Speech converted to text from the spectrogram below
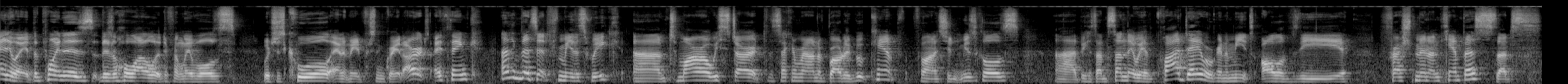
Anyway, the point is, there's a whole lot of different labels, which is cool, and it made for some great art, I think. I think that's it for me this week. Um, tomorrow we start the second round of Broadway Boot Camp for Illini Student Musicals, uh, because on Sunday we have Quad Day, we're going to meet all of the freshmen on campus. That's,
